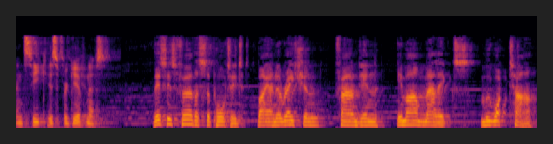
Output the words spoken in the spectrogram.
and seek His forgiveness. This is further supported by a narration found in Imam Malik's Muwatta,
